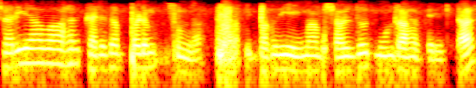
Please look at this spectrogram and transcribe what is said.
ஷரியாவாக கருதப்படும் சுன்னா இப்பகுதியை இமாம் ஷல்தூத் மூன்றாக பிரிக்கிறார்.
